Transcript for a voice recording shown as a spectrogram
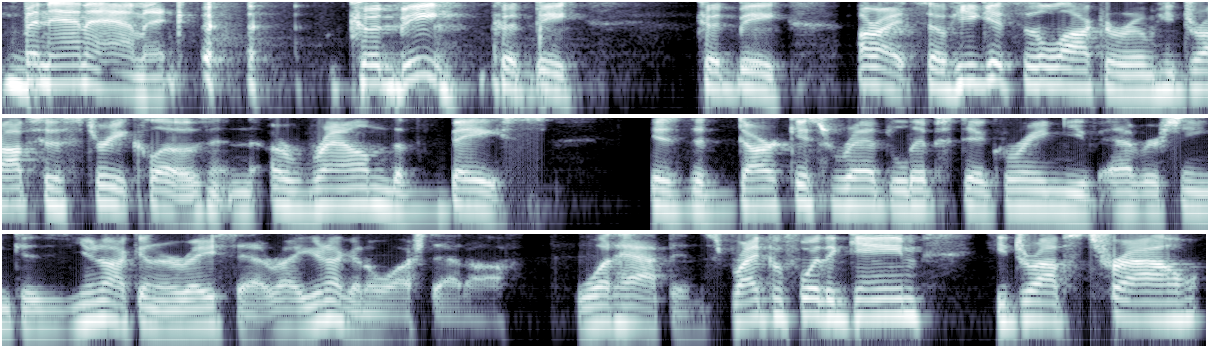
banana hammock. Could be. Could be. Could be. All right. So he gets to the locker room. He drops his street clothes, and around the base is the darkest red lipstick ring you've ever seen. Because you're not going to erase that, right? You're not going to wash that off. What happens right before the game? He drops trow.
